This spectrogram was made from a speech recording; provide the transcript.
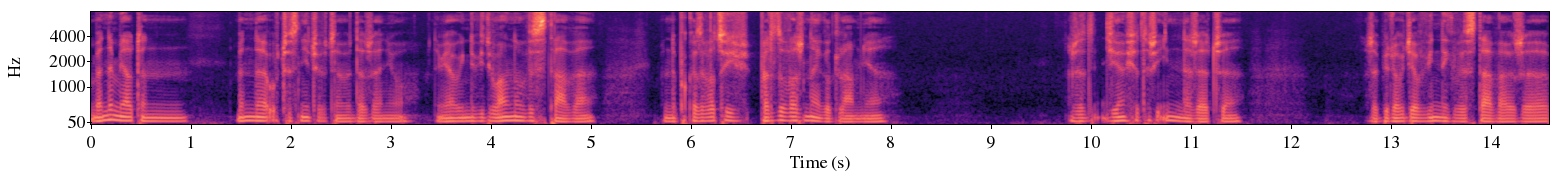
będę miał ten, będę uczestniczył w tym wydarzeniu, będę miał indywidualną wystawę, będę pokazywał coś bardzo ważnego dla mnie, że dzieją się też inne rzeczy że biorę udział w innych wystawach, że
